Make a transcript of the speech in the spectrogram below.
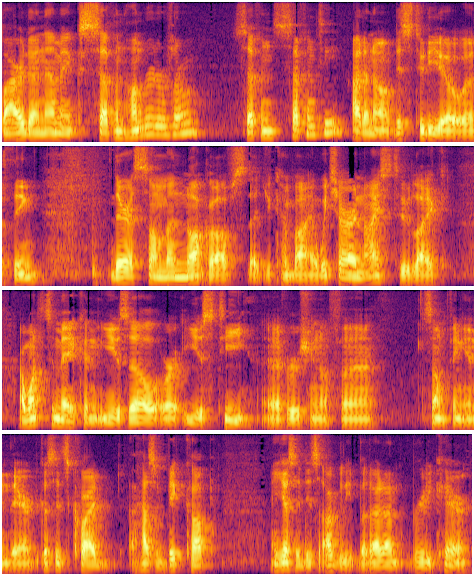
Beyerdynamic 700 or so, 770. I don't know this studio uh, thing. There are some uh, knockoffs that you can buy, which are nice to like. I wanted to make an ESL or EST uh, version of uh, something in there because it's quite has a big cup, and yes, it is ugly, but I don't really care.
